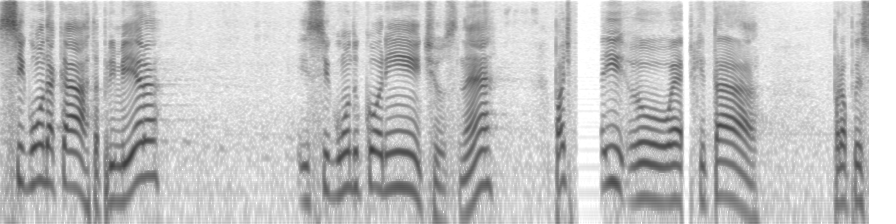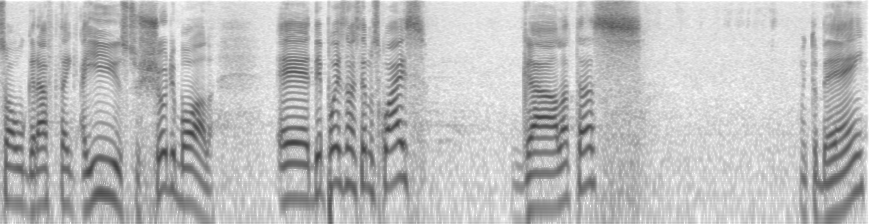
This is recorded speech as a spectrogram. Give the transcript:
Segunda carta, primeira e segundo Coríntios, né? Pode aí, o que está para o pessoal o gráfico tá isso, show de bola. É, depois nós temos quais? Gálatas. Muito bem.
